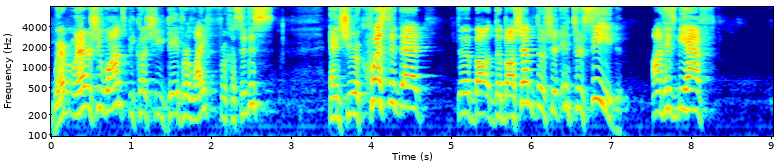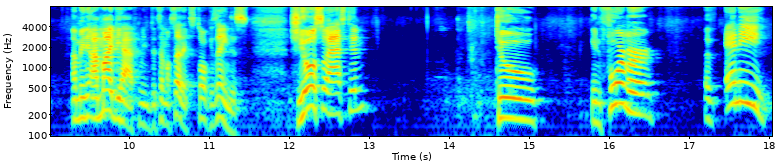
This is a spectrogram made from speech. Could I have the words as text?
wherever, whenever she wants, because she gave her life for Hasidis, and she requested that the, the Baal Shem Tov should intercede on his behalf. I mean, on my behalf. I mean, the Tzemach Tzedek's talk is saying this. She also asked him to inform her of any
